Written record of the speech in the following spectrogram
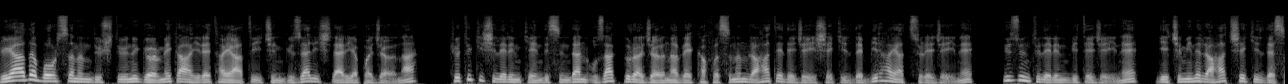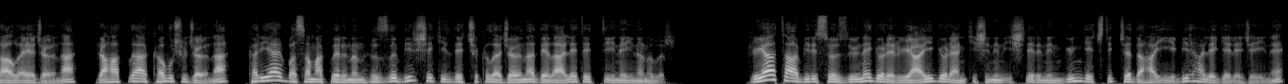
Rüyada borsanın düştüğünü görmek ahiret hayatı için güzel işler yapacağına, kötü kişilerin kendisinden uzak duracağına ve kafasının rahat edeceği şekilde bir hayat süreceğine, üzüntülerin biteceğine, geçimini rahat şekilde sağlayacağına, rahatlığa kavuşacağına, kariyer basamaklarının hızlı bir şekilde çıkılacağına delalet ettiğine inanılır. Rüya tabiri sözlüğüne göre rüyayı gören kişinin işlerinin gün geçtikçe daha iyi bir hale geleceğine,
